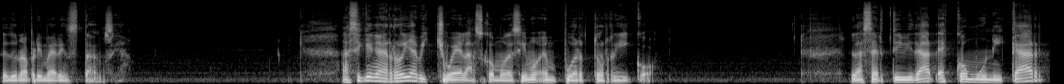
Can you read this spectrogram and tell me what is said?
desde una primera instancia? Así que en arroyo bichuelas, como decimos en Puerto Rico, la asertividad es comunicar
